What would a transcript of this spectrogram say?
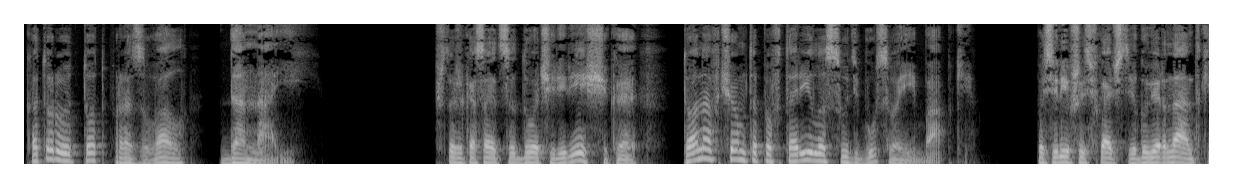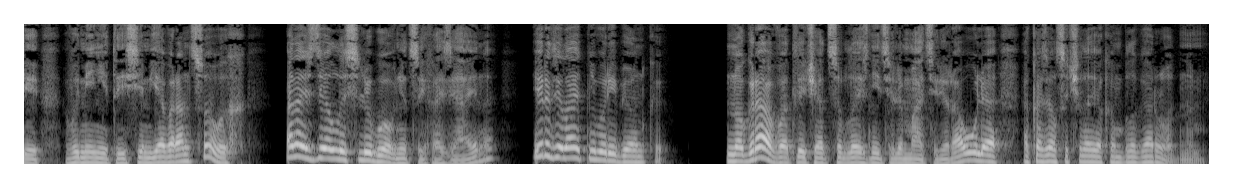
которую тот прозвал Данаей. Что же касается дочери резчика, то она в чем-то повторила судьбу своей бабки. Поселившись в качестве гувернантки в именитой семье Воронцовых, она сделалась любовницей хозяина и родила от него ребенка. Но граф, в отличие от соблазнителя матери Рауля, оказался человеком благородным.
